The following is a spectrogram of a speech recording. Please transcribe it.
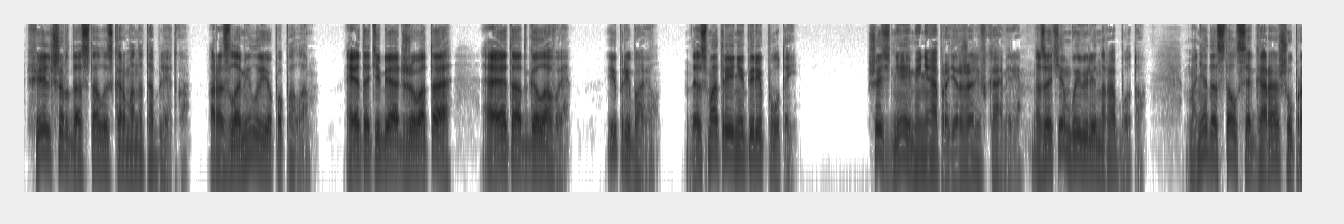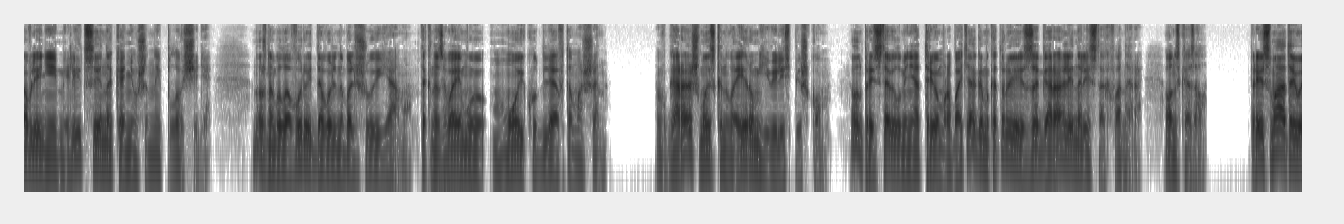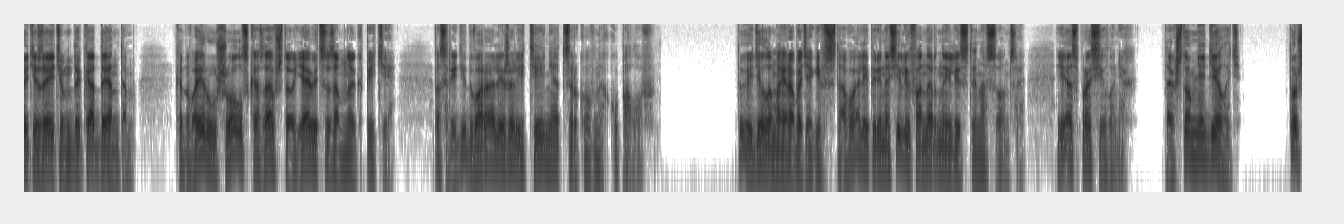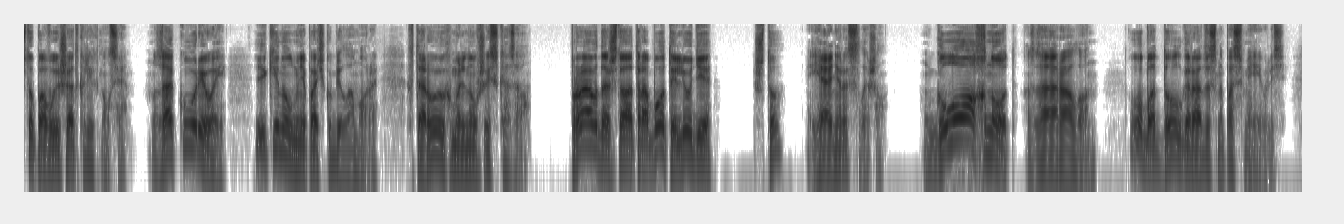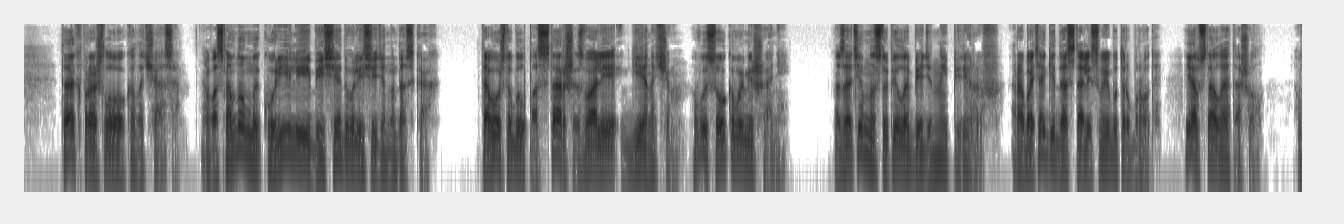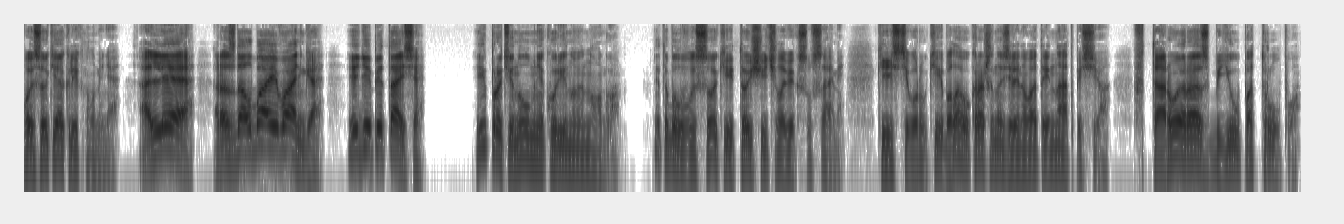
Фельдшер достал из кармана таблетку, разломил ее пополам. «Это тебе от живота, а это от головы». И прибавил, «Да смотри, не перепутай». Шесть дней меня продержали в камере, а затем вывели на работу. Мне достался гараж управления милиции на Конюшенной площади — нужно было вырыть довольно большую яму, так называемую «мойку для автомашин». В гараж мы с конвоиром явились пешком. Он представил меня трем работягам, которые загорали на листах фанеры. Он сказал, «Присматривайте за этим декадентом». Конвоир ушел, сказав, что явится за мной к пяти. Посреди двора лежали тени от церковных куполов. То и дело мои работяги вставали, переносили фанерные листы на солнце. Я спросил у них, «Так что мне делать?» Тот, что повыше, откликнулся. «Закуривай!» и кинул мне пачку беломора. Второй, ухмыльнувшись, сказал. «Правда, что от работы люди...» «Что?» Я не расслышал. «Глохнут!» — заорал он. Оба долго радостно посмеивались. Так прошло около часа. В основном мы курили и беседовали, сидя на досках. Того, что был постарше, звали Геночем, высокого Мишаней. Затем наступил обеденный перерыв. Работяги достали свои бутерброды. Я встал и отошел. Высокий окликнул меня. «Алле! Раздолбай, Ваньга! Иди питайся!» И протянул мне куриную ногу. Это был высокий, тощий человек с усами. Кисть его руки была украшена зеленоватой надписью «Второй раз бью по трупу».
